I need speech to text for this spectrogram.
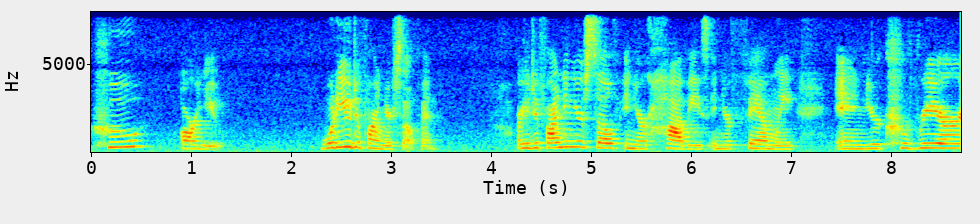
Who are you? What do you define yourself in? Are you defining yourself in your hobbies, in your family, in your career,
